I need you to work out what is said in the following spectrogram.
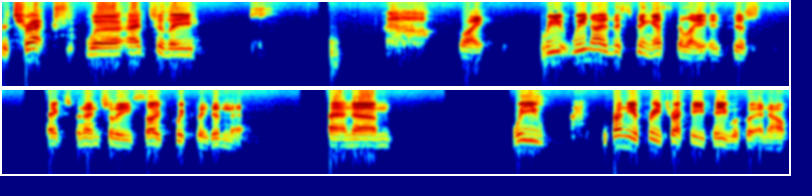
the tracks were actually right. We we know this thing escalated just exponentially so quickly, didn't it? And um, we it's only a free track EP we're putting out.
